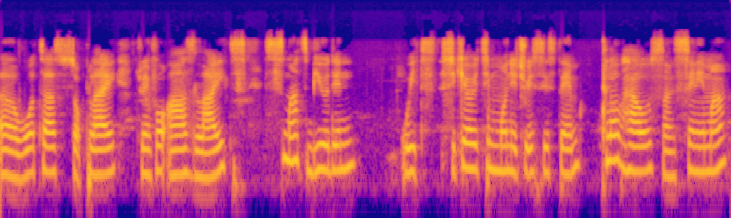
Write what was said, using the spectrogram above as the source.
uh, water supply, 24 hours lights, smart building with security monitoring system, clubhouse and cinema,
